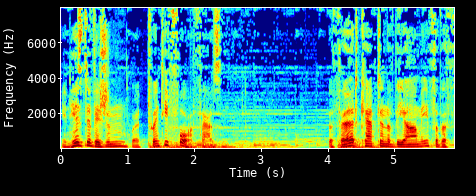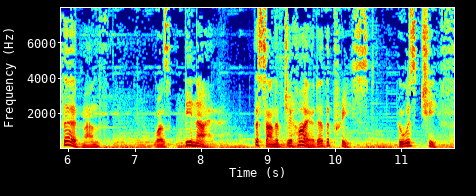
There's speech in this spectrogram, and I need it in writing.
In his division were 24,000. The third captain of the army for the third month was Benaiah, the son of Jehoiada the priest, who was chief.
